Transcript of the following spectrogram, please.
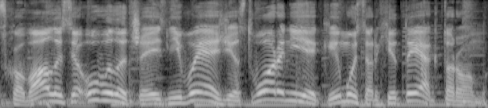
сховалися у величезній вежі, створеній якимось архітектором.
